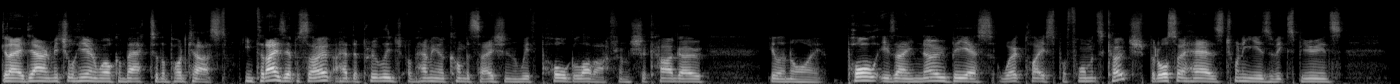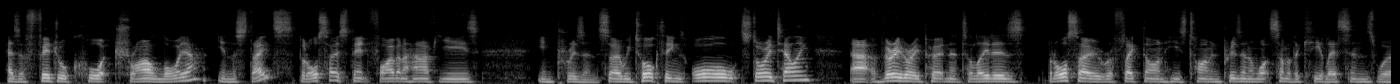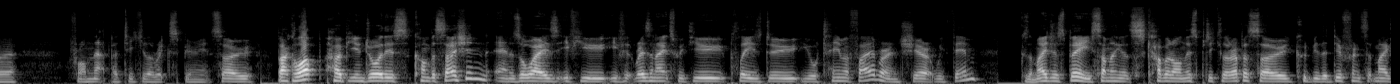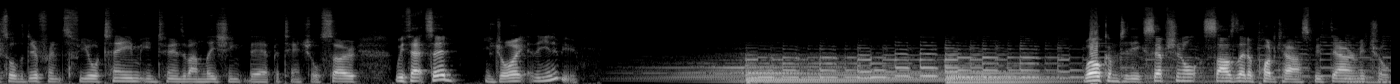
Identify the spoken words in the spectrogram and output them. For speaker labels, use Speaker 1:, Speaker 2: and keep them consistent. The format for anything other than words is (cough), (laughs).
Speaker 1: G'day, Darren Mitchell here, and welcome back to the podcast. In today's episode, I had the privilege of having a conversation with Paul Glover from Chicago, Illinois. Paul is a no BS workplace performance coach, but also has 20 years of experience as a federal court trial lawyer in the States, but also spent five and a half years in prison. So we talk things all storytelling, uh, very, very pertinent to leaders, but also reflect on his time in prison and what some of the key lessons were from that particular experience. So buckle up. Hope you enjoy this conversation. And as always, if you if it resonates with you, please do your team a favor and share it with them. Because it may just be something that's covered on this particular episode could be the difference that makes all the difference for your team in terms of unleashing their potential. So, with that said, enjoy the interview. Welcome to the Exceptional Sales Leader Podcast with Darren Mitchell.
